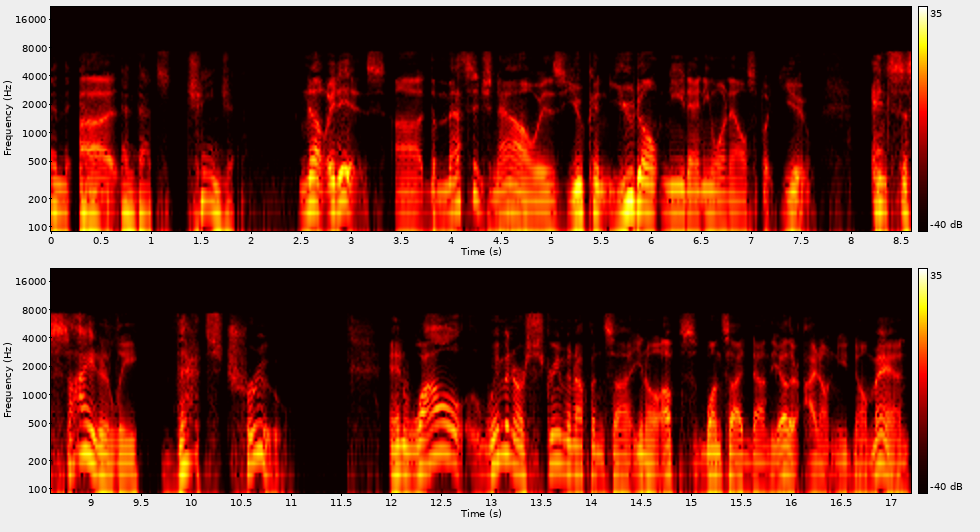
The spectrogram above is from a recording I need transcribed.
And and, Uh, and that's changing. No, it is. Uh, the message now is you can you don't need anyone else but you, and societally that's true. And while women are screaming up inside, you know, up one side and down the other, I don't need no man.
